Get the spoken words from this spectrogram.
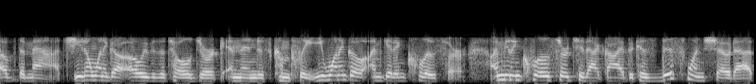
of the match. You don't want to go, oh, he was a total jerk, and then just complete. You want to go, I'm getting closer. I'm getting closer to that guy because this one showed up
